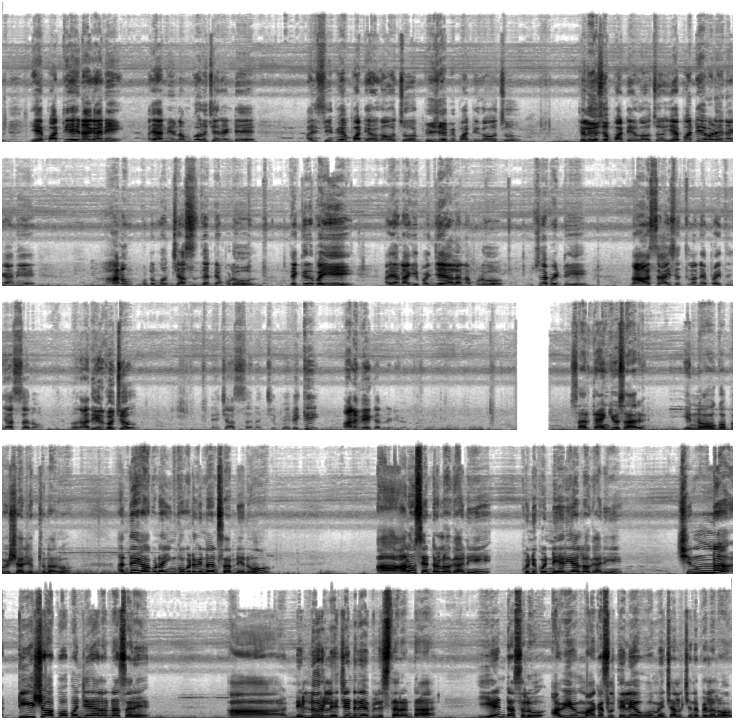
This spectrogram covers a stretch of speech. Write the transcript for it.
ఏ పార్టీ అయినా కానీ అయ్యా నేను నమ్ముకొని వచ్చానంటే అది సిపిఎం పార్టీ కావచ్చు బీజేపీ పార్టీ కావచ్చు తెలుగుదేశం పార్టీ కావచ్చు ఏ పార్టీ ఎవడైనా కానీ ఆనం కుటుంబం చేస్తుంది అన్నప్పుడు దగ్గర పోయి అయ్యా నాకు ఈ పని చేయాలన్నప్పుడు కూర్చోబెట్టి నా శాయశక్తిలో నేను ప్రయత్నం చేస్తాను. నువ్వు నా దగ్గరికి వచ్చావు నేను చేస్తానని చెప్పే వ్యక్తి ఆనంద్ వివేకానంద రెడ్డి గారు. Sir thank you sir. ఎన్నో గొప్ప విషయాలు చెప్తున్నారు. అంతేకాకుండా ఇంకొకటి విన్నాను సార్ నేను. ఆ ఆనవ్ సెంటర్లో కానీ కొన్ని కొన్ని ఏరియాల్లో కానీ చిన్న టీ షాప్ ఓపెన్ చేయాలన్నా సరే ఆ నెల్లూరు లెజెండ్నే పిలుస్తారంట. ఏంటి అసలు? అవి మాకు అసలు తెలియవు. మేము చాలా చిన్నపిల్లలు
